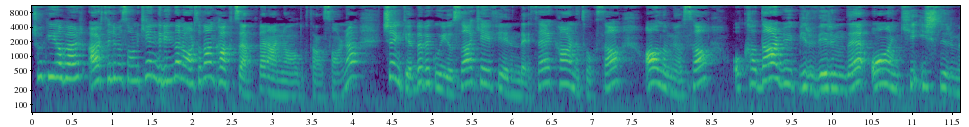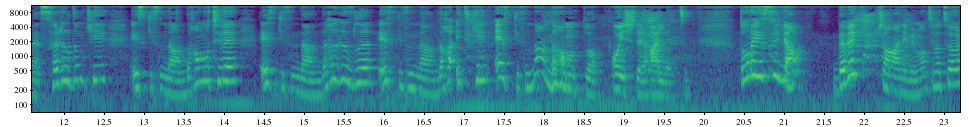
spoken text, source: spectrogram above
Çok iyi haber. Erteleme sorunu kendiliğinden ortadan kalktı ben anne olduktan sonra. Çünkü bebek uyuyorsa, keyfi yerindeyse, karnı toksa, ağlamıyorsa o kadar büyük bir verimde o anki işlerime sarıldım ki eskisinden daha motive, eskisinden daha hızlı, eskisinden daha etkin, eskisinden daha mutlu o işleri hallettim. Dolayısıyla bebek şahane bir motivatör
